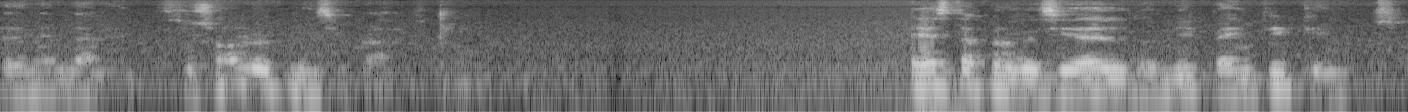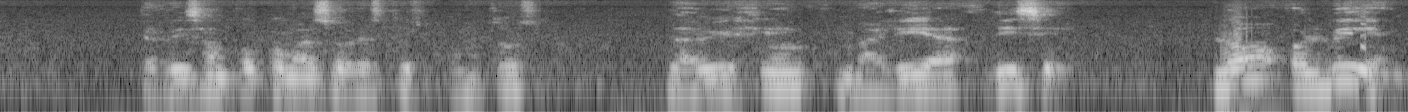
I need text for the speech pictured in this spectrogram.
tremendamente. Estos son los principales. Esta profecía del 2020 que nos aterriza un poco más sobre estos puntos, la Virgen María dice, no olviden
